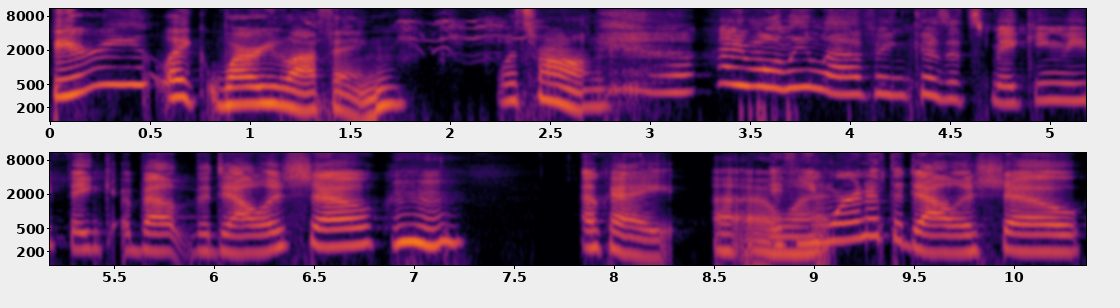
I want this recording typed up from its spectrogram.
very like, why are you laughing? What's wrong? I'm only laughing because it's making me think about the Dallas show. Mm-hmm. Okay. Uh oh. if you weren't at the Dallas show,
